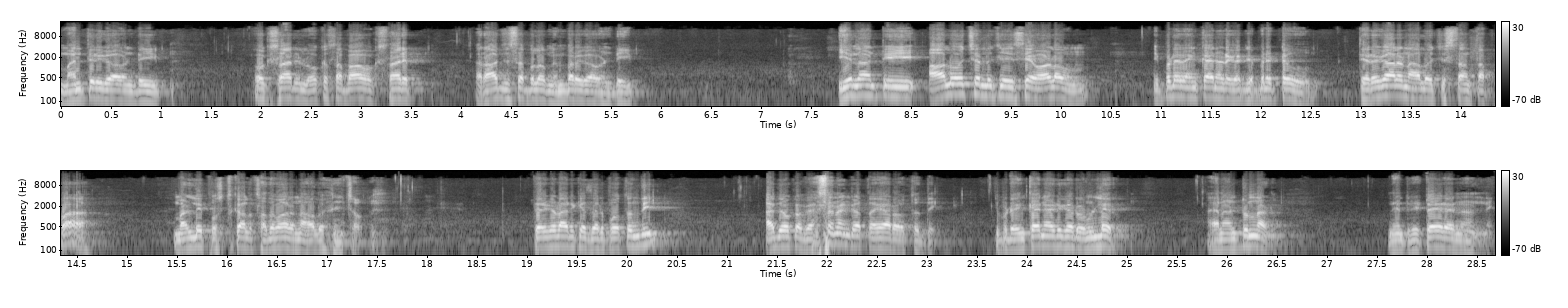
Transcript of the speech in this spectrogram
మంత్రిగా ఉండి ఒకసారి లోకసభ ఒకసారి రాజ్యసభలో మెంబర్గా ఉండి ఇలాంటి ఆలోచనలు చేసేవాళ్ళం ఇప్పుడే వెంకయ్యనాయుడు గారు చెప్పినట్టు తిరగాలని ఆలోచిస్తాం తప్ప మళ్ళీ పుస్తకాలు చదవాలని ఆలోచించాం. తిరగడానికే సరిపోతుంది. అది ఒక వ్యసనంగా తయారవుతుంది. ఇప్పుడు వెంకయ్యనాయుడు గారు ఉండలేరు. ఆయన అంటున్నాడు. నేను రిటైర్ అయినాన్ని.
